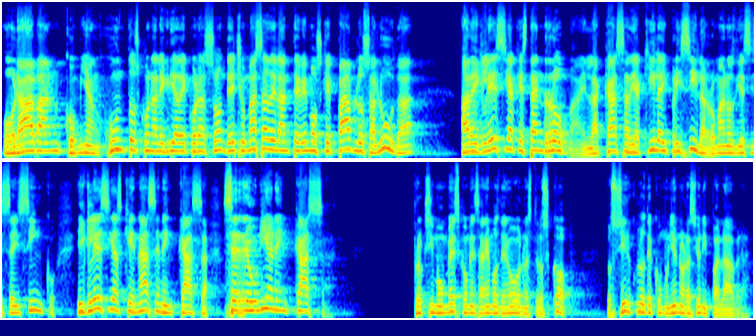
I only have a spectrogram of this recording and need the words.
oraban, comían juntos con alegría de corazón. De hecho, más adelante vemos que Pablo saluda a la iglesia que está en Roma, en la casa de Aquila y Priscila, Romanos 16:5. Iglesias que nacen en casa, se reunían en casa. Próximo mes comenzaremos de nuevo nuestros COP, los círculos de comunión, oración y palabra.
